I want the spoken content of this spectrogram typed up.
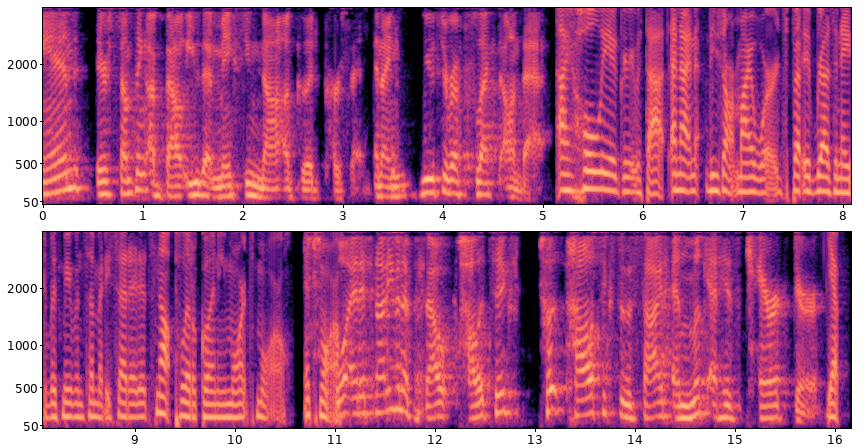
And there's something about you that makes you not a good person. And I need you to reflect on that. I wholly agree with that. And I, these aren't my words, but it resonated with me when somebody said it. It's not political anymore. It's moral. It's moral. Well, and it's not even about politics. Put politics to the side and look at his character. Yep.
